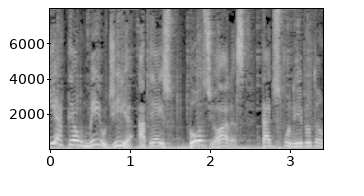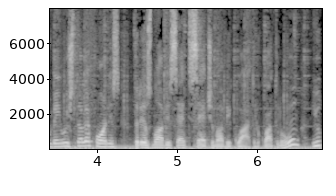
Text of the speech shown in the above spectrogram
e até o meio-dia, até às 12 horas, tá disponível também os telefones 3977-9441 e o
